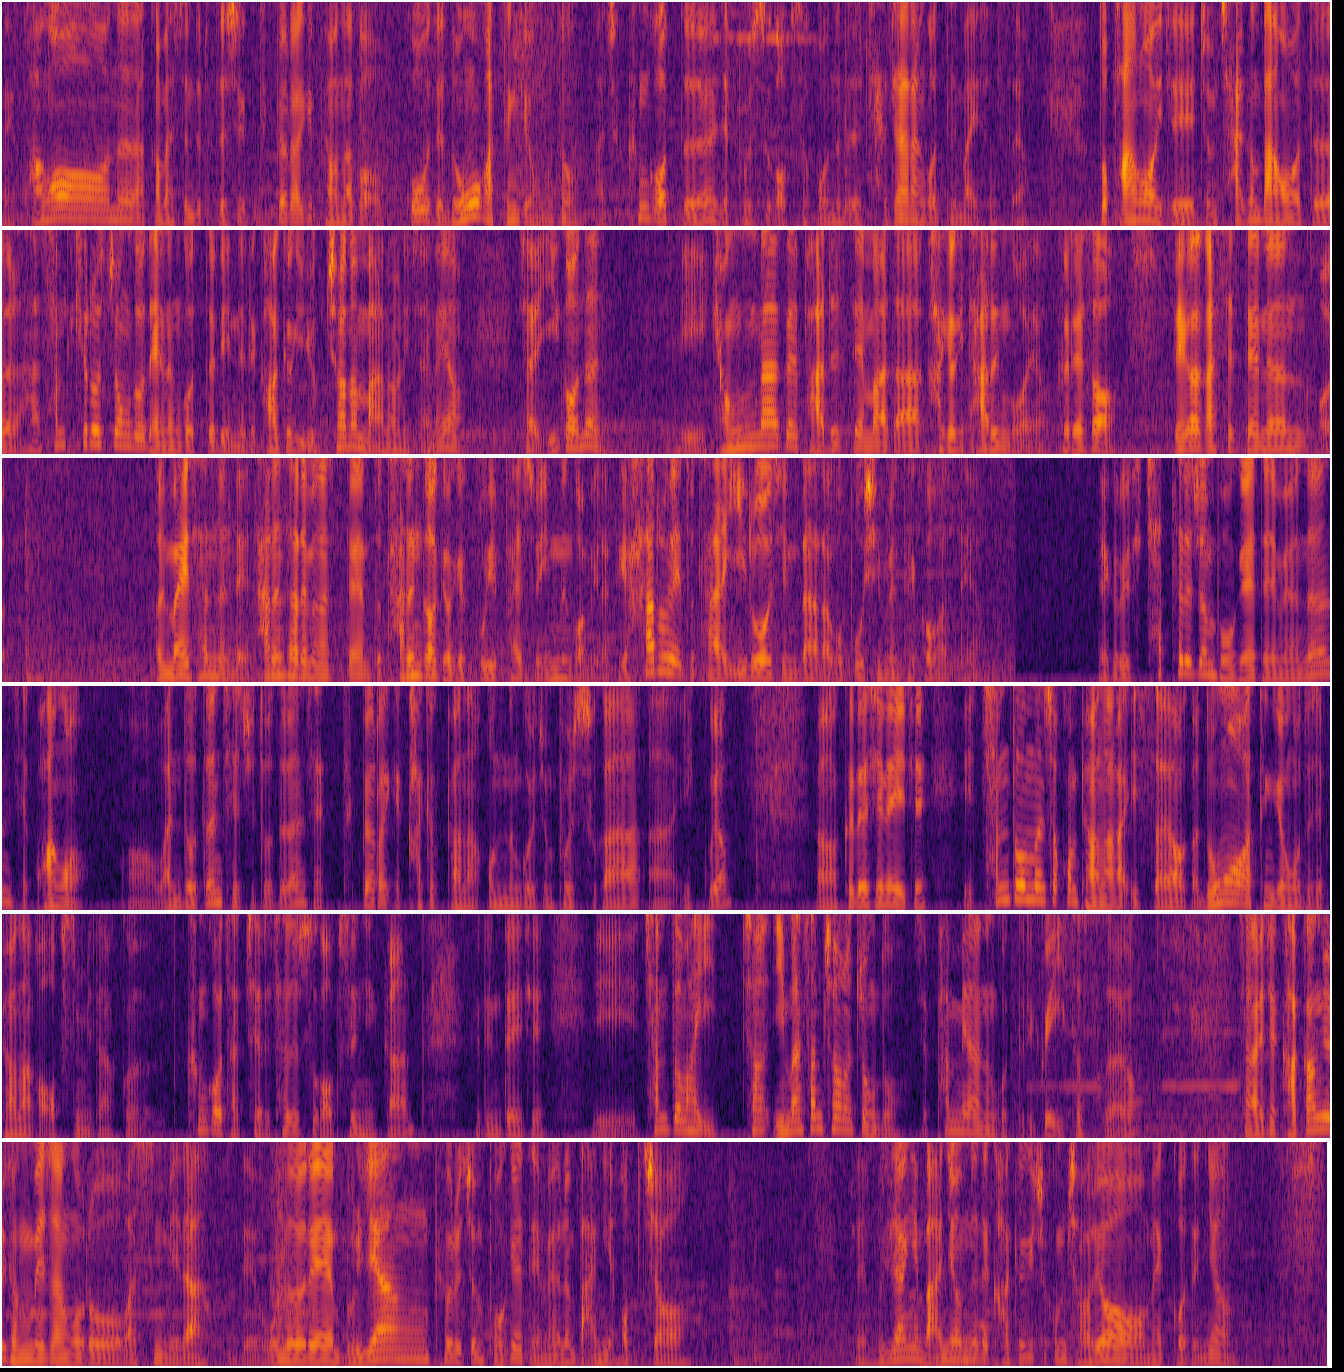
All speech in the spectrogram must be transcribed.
네, 광어는 아까 말씀드렸듯이 특별하게 변화가 없고 이제 농어 같은 경우도 아주 큰 것들 이제 볼 수가 없었고 오늘은 잘 자란 것들만 있었어요. 또 방어 이제 좀 작은 방어들 한 3kg 정도 되는 것들이 있는데 가격이 6,000원 만 원이잖아요. 자 이거는 이 경락을 받을 때마다 가격이 다른 거예요. 그래서 내가 갔을 때는 어, 얼마에 샀는데 다른 사람이 갔을 때는 또 다른 가격에 구입할 수 있는 겁니다. 그게 하루에도 다 이루어진다라고 보시면 될 것 같아요. 네, 그리고 이제 차트를 좀 보게 되면은 이제 광어, 어, 완도든 제주도든 이제 특별하게 가격 변화 없는 걸 좀 볼 수가 아, 있고요. 어, 그 대신에 이제 이 참돔은 조금 변화가 있어요. 그러니까 농어 같은 경우도 이제 변화가 없습니다. 그 큰 거 자체를 찾을 수가 없으니까. 그런데 이제 이 참돔 한 2천, 2만 3천 원 정도 이제 판매하는 곳들이 꽤 있었어요. 자 이제 각각류 경매장으로 왔습니다. 네, 오늘의 물량표를 좀 보게 되면은 많이 없죠. 네, 물량이 많이 없는데 가격이 조금 저렴했거든요.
